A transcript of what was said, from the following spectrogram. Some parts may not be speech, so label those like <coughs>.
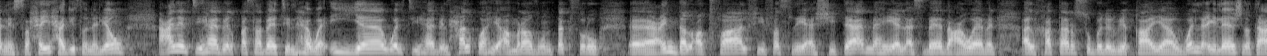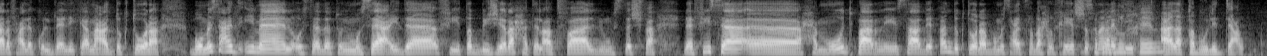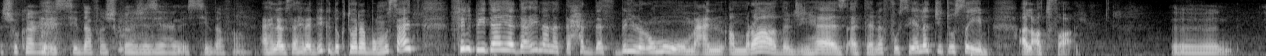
الصحي حديثنا اليوم عن التهاب القصبات الهوائية والتهاب الحلق وهي أمراض تكثر عند الأطفال في فصل الشتاء ما هي الأسباب؟ عوامل الخطر سبل الوقاية والعلاج. نتعرف على كل ذلك مع الدكتورة بومسعد إيمان أستاذة مساعدة في طب جراحة الأطفال بمستشفى نفيسة حمود بارني سابقا. دكتورة بومسعد صباح الخير. شكرا صباح لك الخير. على قبول الدعوة. شكرا على الاستضافة شكرا جزيلا على الاستضافة أهلا وسهلا بك دكتورة أبو مسعد. في البداية دعينا نتحدث بالعموم عن أمراض الجهاز التنفسي التي تصيب الأطفال. أه،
